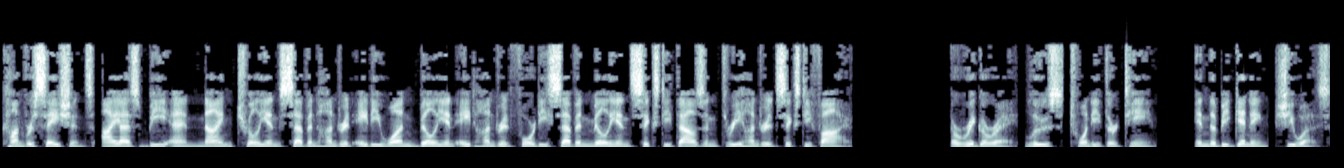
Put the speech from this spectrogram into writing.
Conversations, ISBN 9781847060365. Irigaray, Luce 2013. In the Beginning, She Was.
